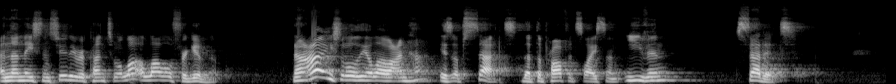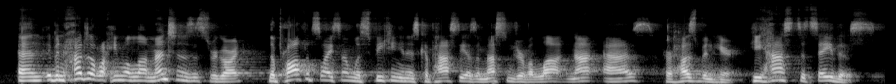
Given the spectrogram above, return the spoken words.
and then they sincerely repent to Allah, Allah will forgive them. Now, Aisha radiallahu anha is upset that the Prophet even said it. And Ibn Hajar rahimahullah mentions this regard. the Prophet was speaking in his capacity as a messenger of Allah, not as her husband here. He has to say this.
